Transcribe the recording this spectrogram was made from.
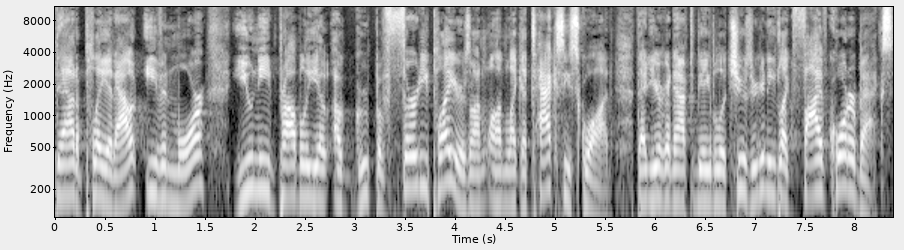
now to play it out even more, you need probably a, a, group of 30 players on, on like a taxi squad that you're going to have to be able to choose. You're going to need like five quarterbacks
